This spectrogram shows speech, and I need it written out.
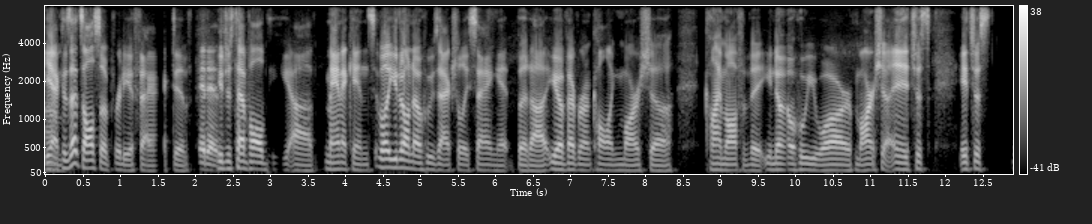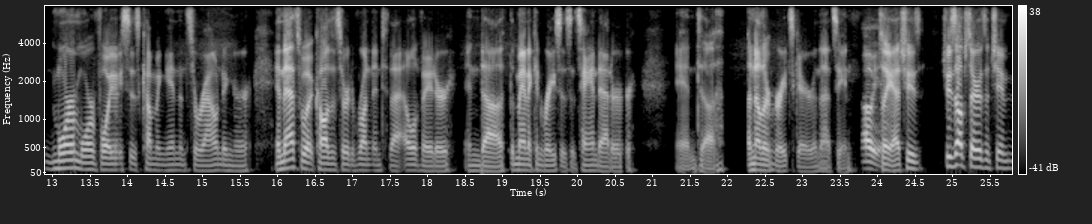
yeah, Um, because that's also pretty effective. It is. You just have all the uh, mannequins. Well, you don't know who's actually saying it, but uh, you have everyone calling Marsha, climb off of it. You know who you are, Marsha, and it's just, it's just more and more voices coming in and surrounding her, and that's what causes her to run into that elevator, and uh, the mannequin raises its hand at her, and uh, another great scare in that scene. oh yeah. So yeah, she's she's upstairs and she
